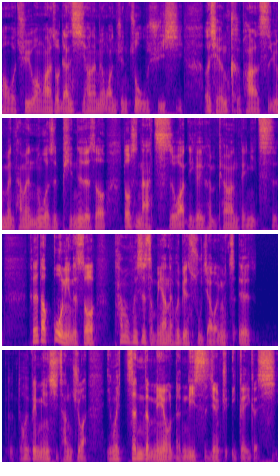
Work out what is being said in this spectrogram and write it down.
哦，我去万华的时候，两喜号那边完全座无虚席，而且很可怕的是，原本他们如果是平日的时候，都是拿瓷碗一个一个很漂亮给你吃，可是到过年的时候，他们会是怎么样的？会变塑胶碗，因为呃会被免洗餐具碗，因为真的没有人力时间去一个一个洗，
